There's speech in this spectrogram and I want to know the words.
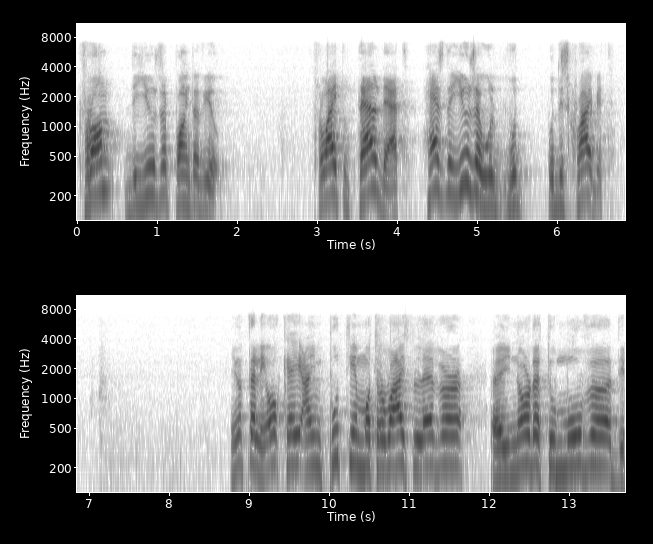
From the user point of view. Try to tell that as the user would, would would describe it. You're not telling, okay, I'm putting a motorized lever uh, in order to move uh, the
